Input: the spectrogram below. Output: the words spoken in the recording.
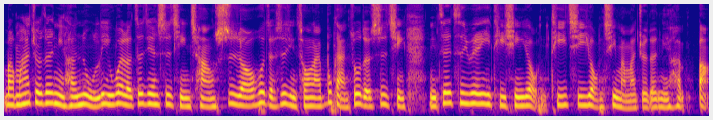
妈妈觉得你很努力，为了这件事情尝试哦，或者是你从来不敢做的事情，你这次愿意提醒勇提起勇气，妈妈觉得你很棒。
